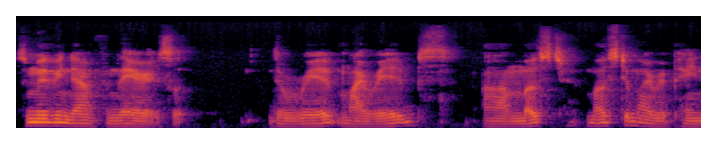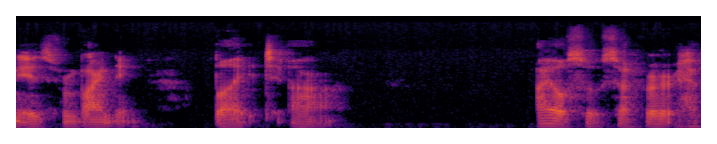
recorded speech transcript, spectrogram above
So moving down from there is the rib, my ribs. Um, most most of my rib pain is from binding, but uh, I also suffer have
